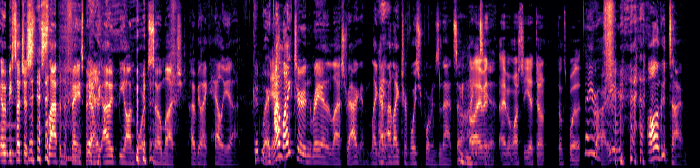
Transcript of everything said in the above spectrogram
It would be such a slap in the face, but I'd Yeah. be, I would be on board so much. I would be like, hell yeah. Could work. Yeah. I liked her in Raya the Last Dragon. Like I, I- I liked her voice performance in that. So Mhm. Oh, I I could see haven't. I haven't watched it yet. Don't don't spoil it. No, you're all right. You were all in good time.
